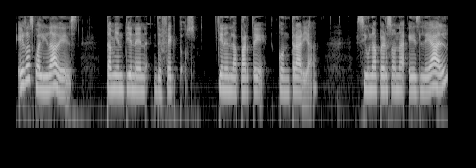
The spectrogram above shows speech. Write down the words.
Esas cualidades también tienen defectos, tienen la parte contraria. Si una persona es leal,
